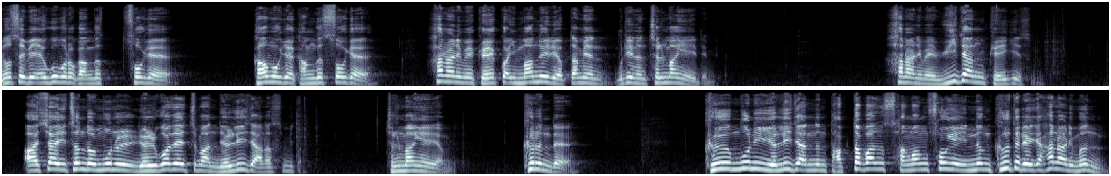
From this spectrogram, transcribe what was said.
요셉이 애굽으로 간 것 속에 감옥에 간 것 속에 하나님의 계획과 임마누엘이 없다면 우리는 절망해야 됩니다. 하나님의 위대한 계획이 있습니다. 아시아의 전도 문을 열고자 했지만 열리지 않았습니다. 절망해야 합니다. 그런데 그 문이 열리지 않는 답답한 상황 속에 있는 그들에게 하나님은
